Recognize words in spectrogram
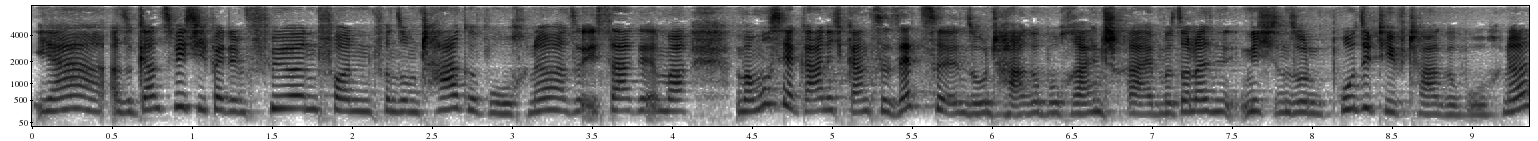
Ja, also ganz wichtig bei dem Führen von, von so einem Tagebuch. Ne? Also ich sage immer, man muss ja gar nicht ganze Sätze in so ein Tagebuch reinschreiben, sondern nicht in so ein Positivtagebuch. Ne?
